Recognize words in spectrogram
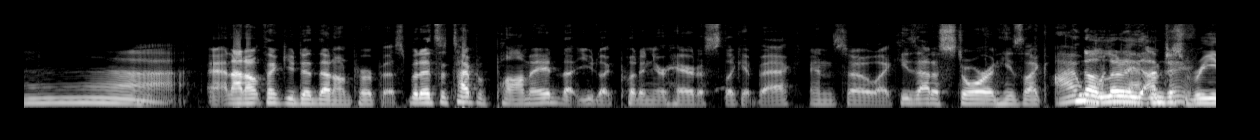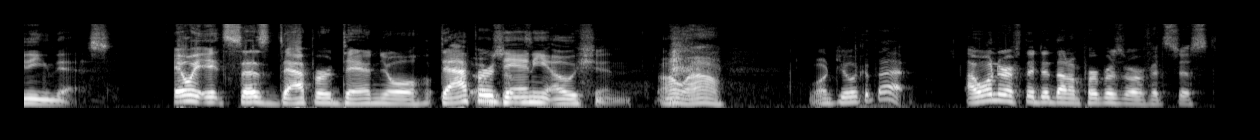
Ah. And I don't think you did that on purpose, but it's a type of pomade that you like put in your hair to slick it back. And so like he's at a store and he's like, I No, literally, Dapper I'm just reading this. Oh wait, it says Dapper Daniel. Dapper Oceans? Danny Ocean. Oh wow, why'd you look at that? I wonder if they did that on purpose or if it's just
